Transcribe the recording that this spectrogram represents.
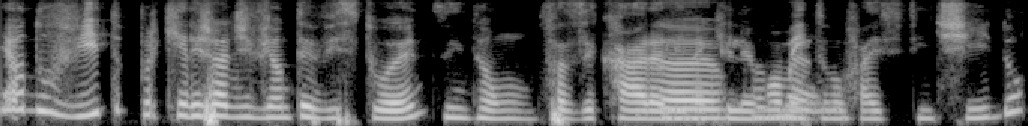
Eu duvido, porque eles já deviam ter visto antes, então fazer cara ali é, naquele momento não faz sentido.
